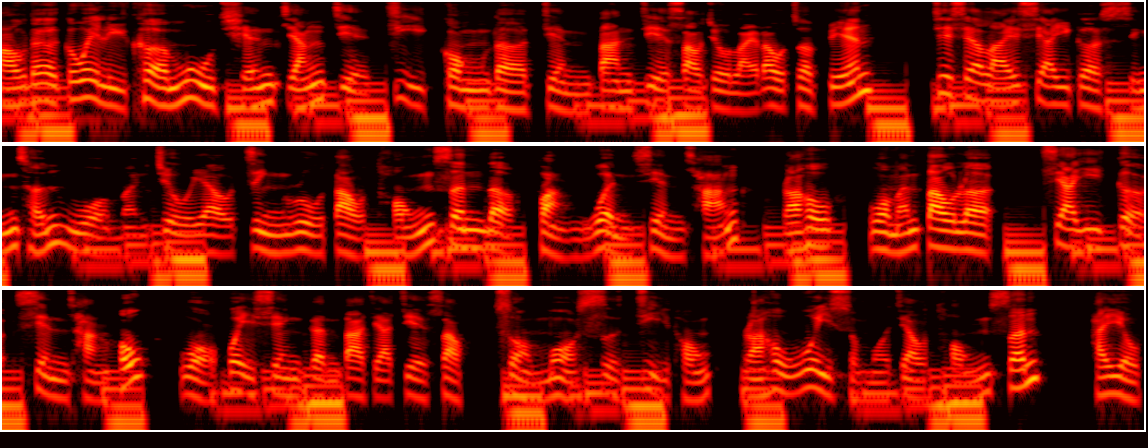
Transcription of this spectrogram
好的，各位旅客，目前讲解济公的简单介绍就来到这边。接下来下一个行程，我们就要进入到童生的访问现场。然后我们到了下一个现场后，我会先跟大家介绍什么是济童，然后为什么叫童生。还有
